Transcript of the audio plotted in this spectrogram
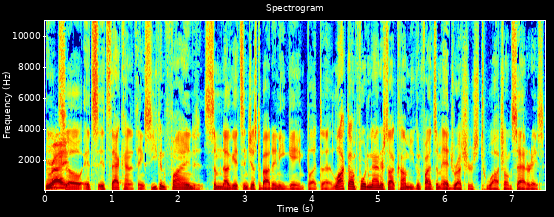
And Right. So it's it's that kind of thing. So you can find some nuggets in just about any game. But uh, lockedon49ers.com, you can find some edge rushers to watch on Saturdays.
